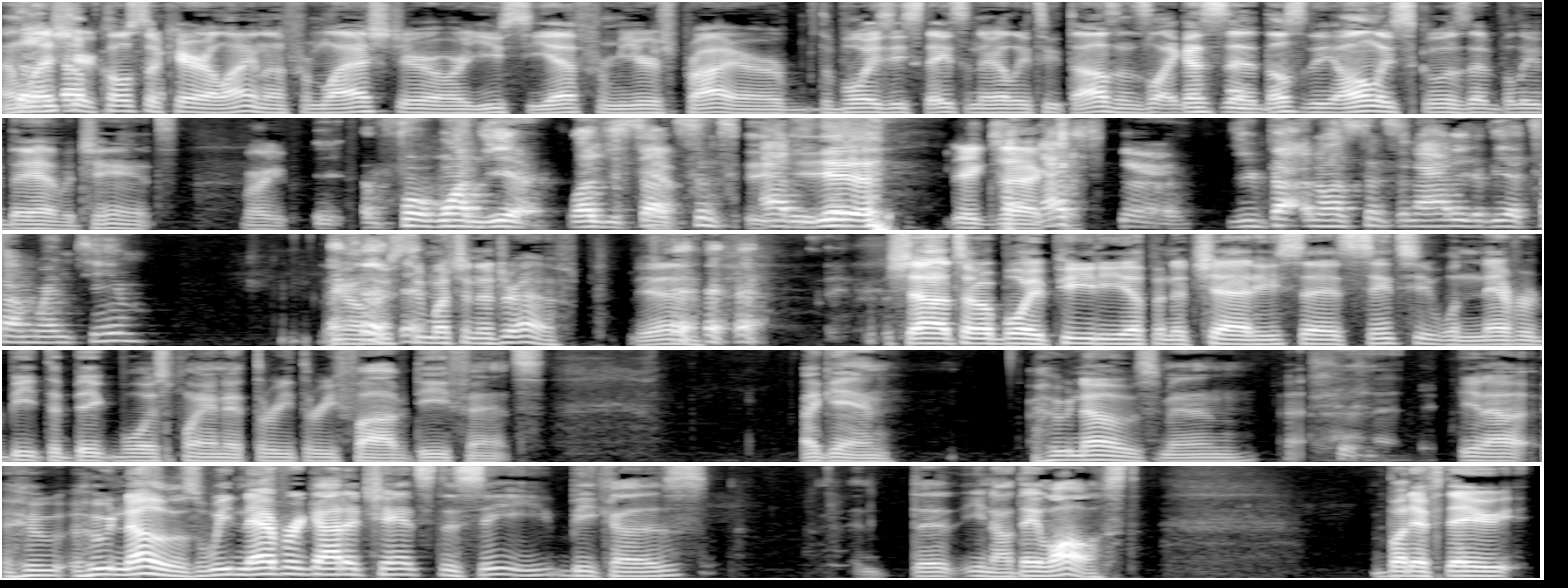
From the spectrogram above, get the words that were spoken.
Unless you're Coastal Carolina from last year or UCF from years prior or the Boise States in the early 2000s, like I said, those are the only schools that believe they have a chance. Right. For one year. Like you said, yeah. Cincinnati. Yeah. Exactly. Next year, you betting on Cincinnati to be a 10 win team? They're going to lose too much in the draft. Yeah. Shout out to our boy Petey up in the chat. He says Cincy will never beat the big boys playing at three three five defense. Again, who knows, man? you know who who knows? We never got a chance to see because the you know they lost. But if they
